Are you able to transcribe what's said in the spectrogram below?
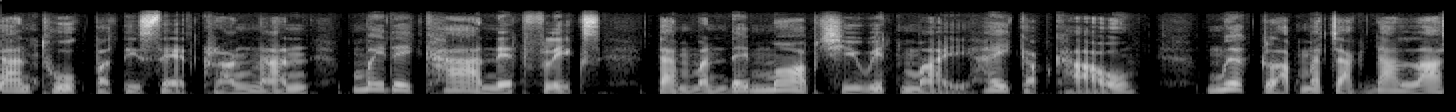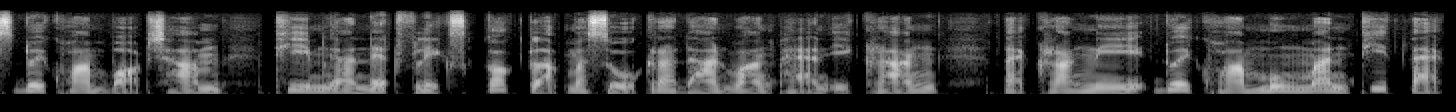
การถูกปฏิเสธครั้งนั้นไม่ได้ฆ่า Netflix แต่มันได้มอบชีวิตใหม่ให้กับเขา เมื่อกลับมาจากดัลลัสด้วยความบอบช้ำ ทีมงาน Netflix ก็กลับมาสู่กระดานวางแผนอีกครั้ง แต่ครั้งนี้ด้วยความมุ่งมั่นที่แตก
